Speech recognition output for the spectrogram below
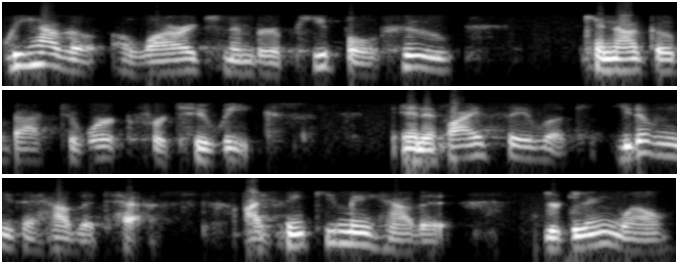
we have a, a large number of people who cannot go back to work for two weeks. And if I say, look, you don't need to have the test, I think you may have it. You're doing well.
